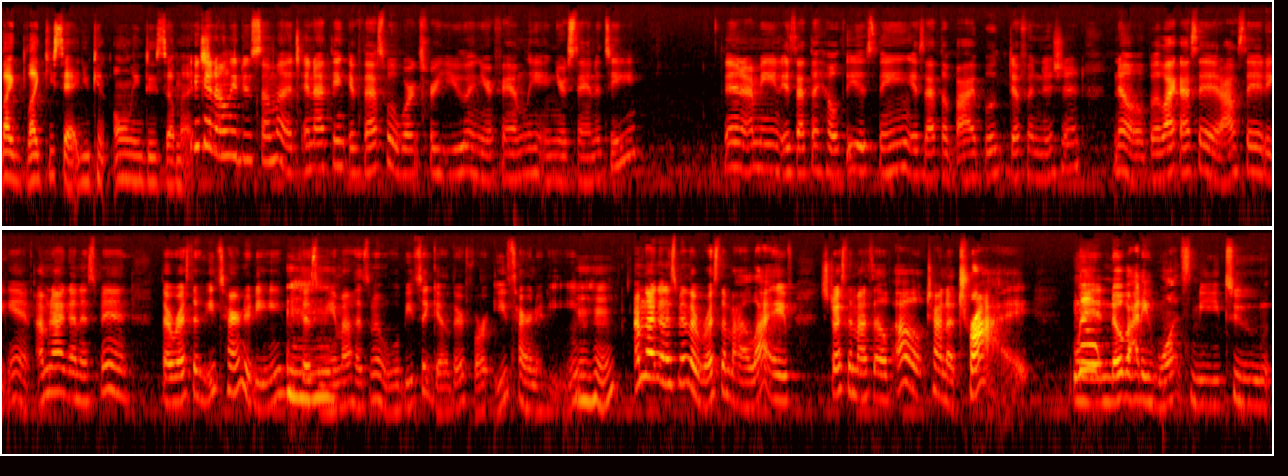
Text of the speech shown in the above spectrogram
like like you said, you can only do so much. You can only do so much, and I think if that's what works for you and your family and your sanity, then I mean, is that the healthiest thing? Is that the by book definition? No, but like I said, I'll say it again. I'm not gonna spend the rest of eternity because Mm-hmm. me and my husband will be together for eternity. Mm-hmm. I'm not gonna spend the rest of my life stressing myself out trying to try when nobody wants me to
